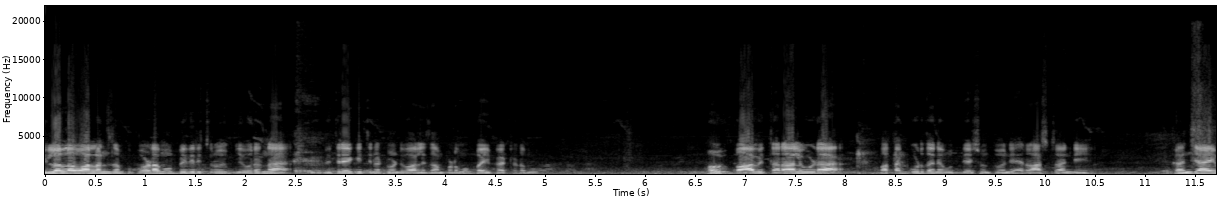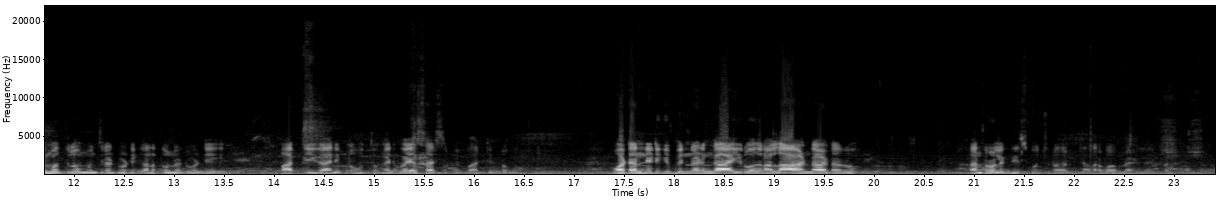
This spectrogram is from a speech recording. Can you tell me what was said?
ఇళ్ళలో వాళ్ళని చంపుకోవడము బెదిరించిన ఎవరన్నా వ్యతిరేకించినటువంటి వాళ్ళని చంపడము భయపెట్టడము. భావి తరాలు కూడా బతకూడదనే ఉద్దేశంతోనే రాష్ట్రాన్ని గంజాయి మత్తులో ముంచినటువంటి ఘనత ఉన్నటువంటి పార్టీ కానీ ప్రభుత్వం కానీ వైఎస్ఆర్సీపీ పార్టీ ప్రభుత్వం. వాటన్నిటికీ భిన్నంగా ఈ రోజున లా అండ్ ఆర్డరు కంట్రోల్కి తీసుకొచ్చున్నారు చంద్రబాబు నాయుడు గారి. పరిపాలన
